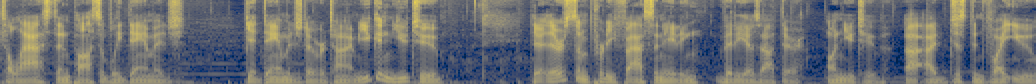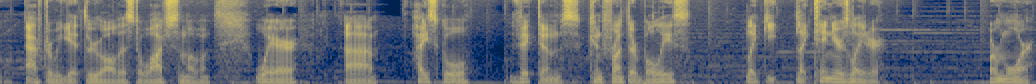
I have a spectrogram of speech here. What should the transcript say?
to last and possibly damage, get damaged over time. You can YouTube, there, there's some pretty fascinating videos out there on YouTube. Uh, I just invite you after we get through all this to watch some of them where uh, high school victims confront their bullies like like 10 years later or more.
